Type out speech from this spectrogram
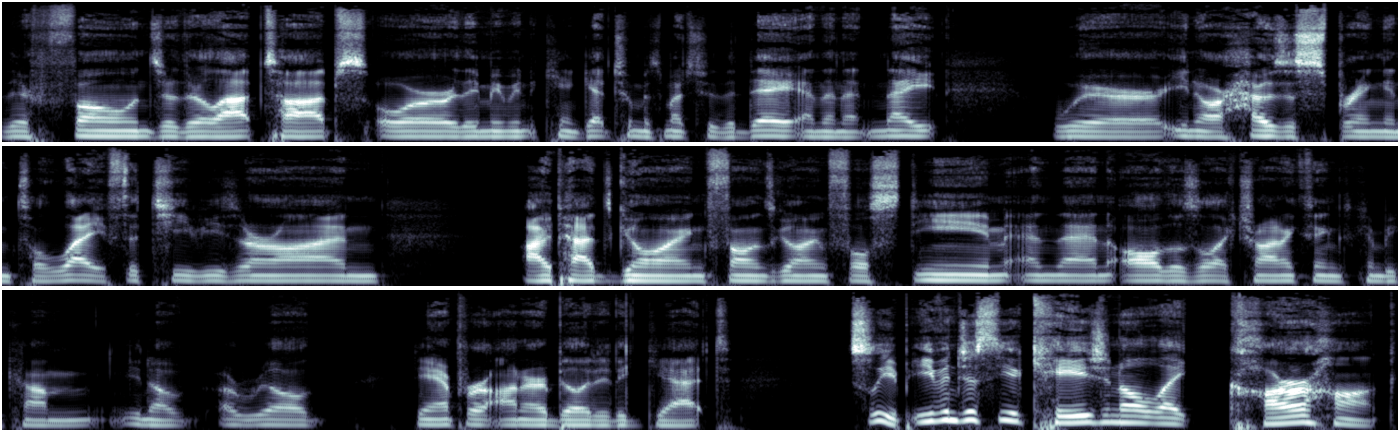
their phones or their laptops, or they maybe can't get to them as much through the day, and then at night, where you know our houses spring into life, the TVs are on iPads going, phones going full steam, and then all those electronic things can become, you know, a real damper on our ability to get sleep. Even just the occasional like car honk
